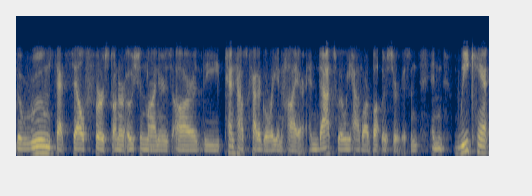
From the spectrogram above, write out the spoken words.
the rooms that sell first on our ocean liners are the penthouse category and higher, and that's where we have our butler service. And, and we can't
